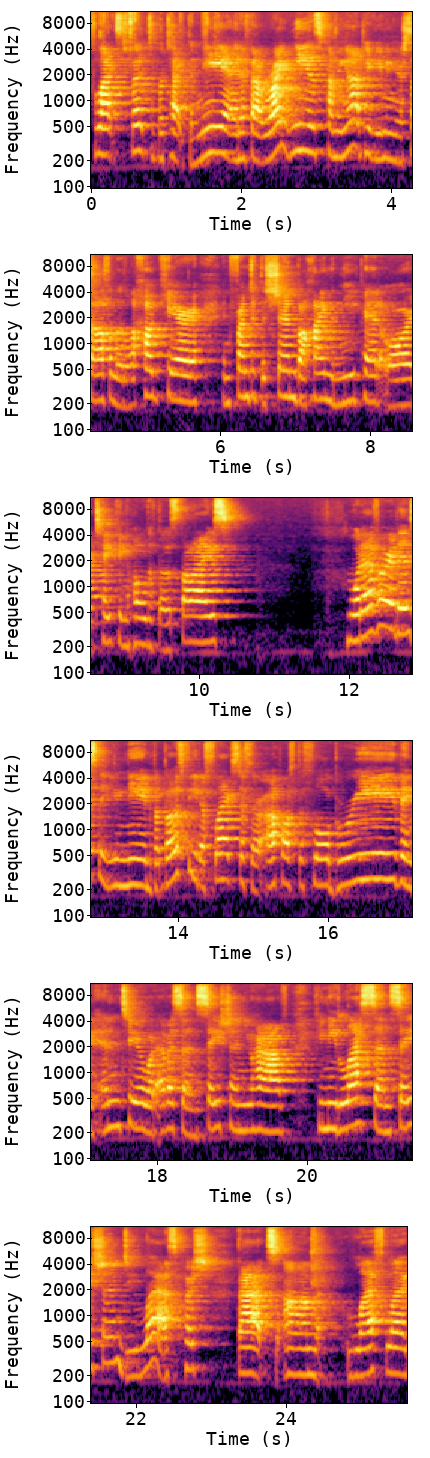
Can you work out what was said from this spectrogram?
Flexed foot to protect the knee, and if that right knee is coming up, you're giving yourself a little hug here in front of the shin, behind the knee pit, or taking hold of those thighs. Whatever it is that you need, but both feet are flexed if they're up off the floor, breathing into whatever sensation you have. If you need less sensation, do less. Push that um, left leg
